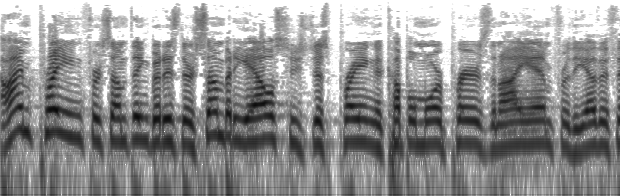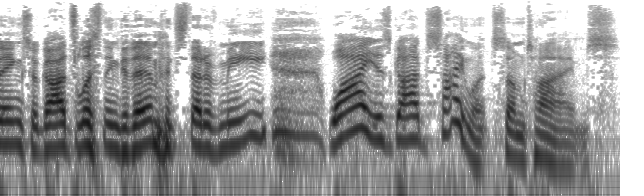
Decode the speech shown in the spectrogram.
I'm praying for something, but is there somebody else who's just praying a couple more prayers than I am for the other thing, so God's listening to them instead of me? Why is God silent sometimes?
